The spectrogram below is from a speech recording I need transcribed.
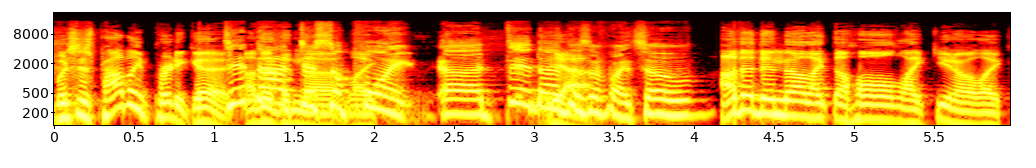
which is probably pretty good. Did not disappoint. The, like, uh, did not yeah. disappoint. So other than the like the whole like, you know, like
